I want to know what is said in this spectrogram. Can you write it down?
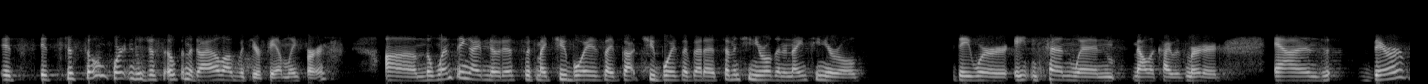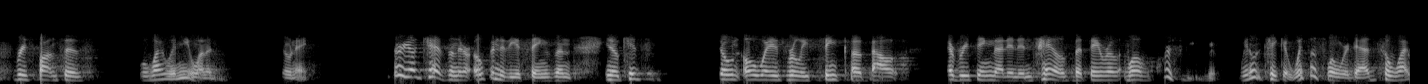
it's it's just so important to just open the dialogue with your family first. Um, the one thing I've noticed with my two boys, I've got two boys, I've got a 17 year old and a 19 year old. They were eight and 10 when Malachi was murdered. And their response is, well, why wouldn't you want to donate? They're young kids and they're open to these things. And, you know, kids don't always really think about everything that it entails, but they were, well, of course, we, we don't take it with us when we're dead, so why,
